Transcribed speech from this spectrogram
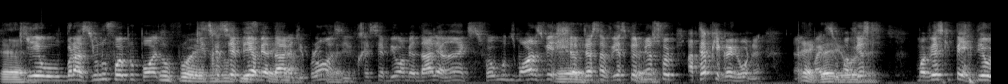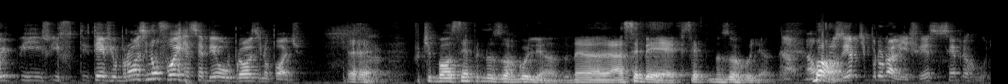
é. que o Brasil não foi para o pódio. Não foi, quis não receber quis a medalha pegar. de bronze, é. recebeu a medalha antes. Foi um dos maiores vexames. É. Dessa vez, pelo é. menos, foi. Até porque ganhou, né? É, Mas ganhou, uma, vez, né? uma vez que perdeu e, e, e, teve o bronze, não foi receber o bronze no pódio. É. Futebol sempre nos orgulhando, né? A CBF sempre nos orgulhando. Não, não Bom, o Cruzeiro de Bruno Aleixo, esse sempre orgulho.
